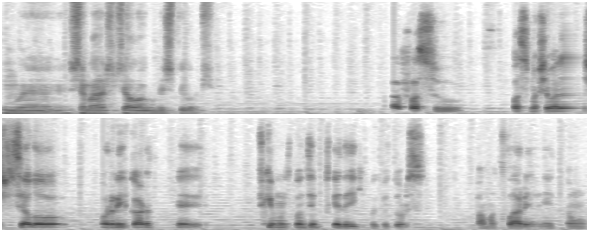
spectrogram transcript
uma chamada especial a algum destes pilotos. Ah, faço, faço uma chamada especial ao, ao Ricardo, que fiquei muito contente porque é da equipa 14 para a McLaren, então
